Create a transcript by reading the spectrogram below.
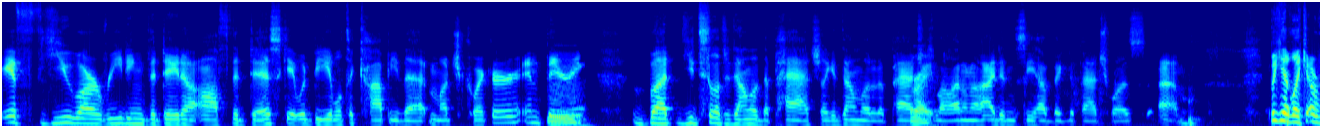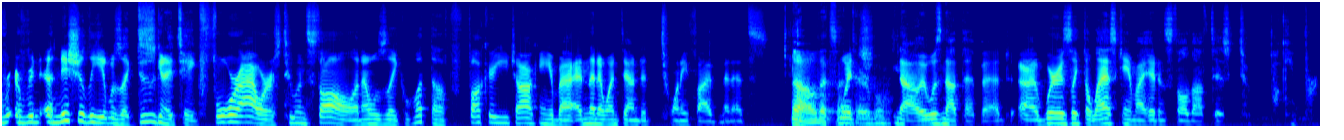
if you are reading the data off the disk, it would be able to copy that much quicker in theory. But you'd still have to download the patch. Like it downloaded a patch as well. I don't know. I didn't see how big the patch was. Um, but yeah, like initially it was like this is going to take four hours to install, and I was like, "What the fuck are you talking about?" And then it went down to twenty five minutes. Oh, that's not which terrible. no, it was not that bad. Uh, whereas like the last game I had installed off disk took fucking forever,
